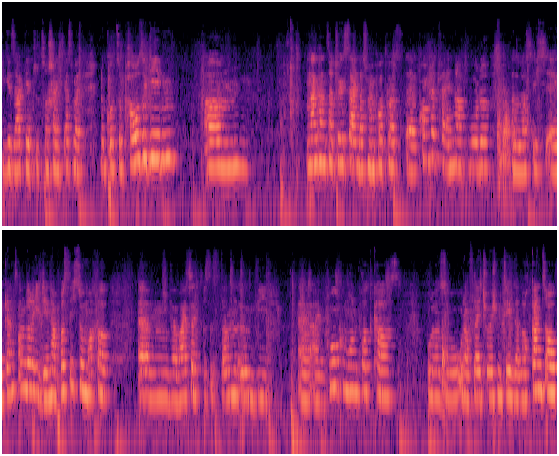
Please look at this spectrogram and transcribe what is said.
wie gesagt, jetzt wird es wahrscheinlich erstmal eine kurze Pause geben. Ähm, dann kann es natürlich sein, dass mein Podcast äh, komplett verändert wurde. Also dass ich äh, ganz andere Ideen habe, was ich so mache. Ähm, wer weiß, vielleicht ist es dann irgendwie äh, ein Pokémon-Podcast oder so. Oder vielleicht höre ich mit dem dann auch ganz auf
